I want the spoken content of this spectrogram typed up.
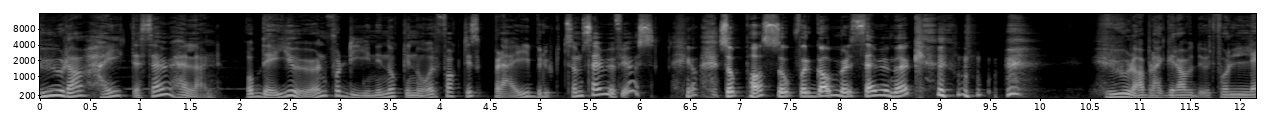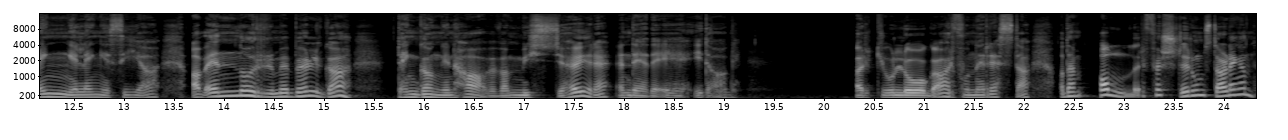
Hula heiter Sauhelleren, og det gjør den fordi den i noen år faktisk blei brukt som sauefjøs. Ja, så pass opp for gammel sauemøkk! Hula blei gravd ut for lenge, lenge sida, av enorme bølger, den gangen havet var mye høyere enn det det er i dag. Arkeologer har funnet rester av de aller første romsdalingene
